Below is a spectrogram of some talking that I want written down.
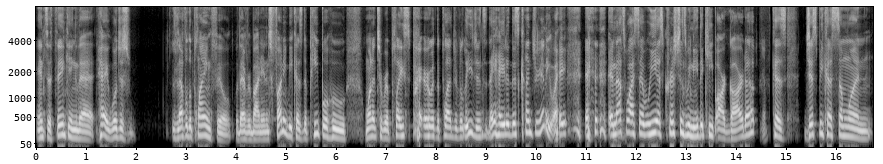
into thinking that, hey, we'll just level the playing field with everybody. And it's funny because the people who wanted to replace prayer with the Pledge of Allegiance, they hated this country anyway. And, that's why I said we as Christians, we need to keep our guard up because just because someone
